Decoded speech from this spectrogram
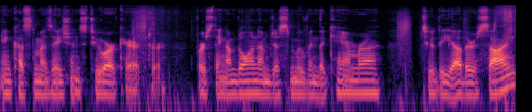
and customizations to our character. First thing I'm doing, I'm just moving the camera to the other side.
